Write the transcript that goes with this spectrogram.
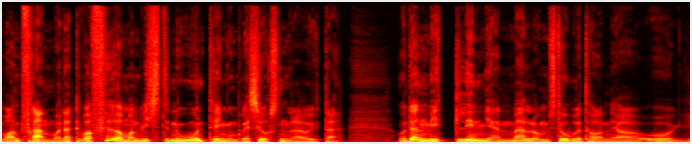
vant frem. Og dette var før man visste noen ting om ressursene der ute. Og den midtlinjen mellom Storbritannia og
